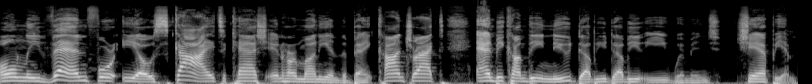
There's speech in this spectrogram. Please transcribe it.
Only then for Iyo Sky to cash in her Money in the Bank contract and become the new WWE Women's Champion.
